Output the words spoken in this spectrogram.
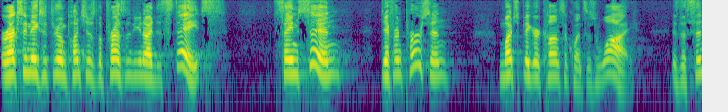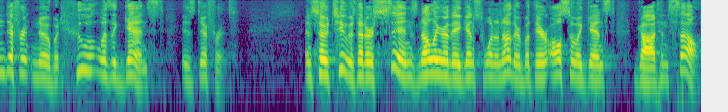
or actually makes it through and punches the President of the United States, same sin, different person, much bigger consequences. Why? Is the sin different? No, but who it was against is different. And so, too, is that our sins, not only are they against one another, but they're also against God Himself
